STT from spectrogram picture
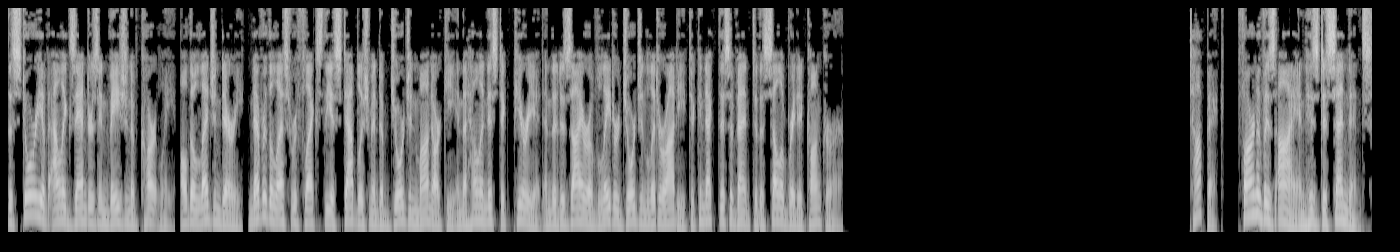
The story of Alexander's invasion of Kartli, although legendary, nevertheless reflects the establishment of Georgian monarchy in the Hellenistic period and the desire of later Georgian literati to connect this event to the celebrated conqueror. Pharnavaz I and his descendants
